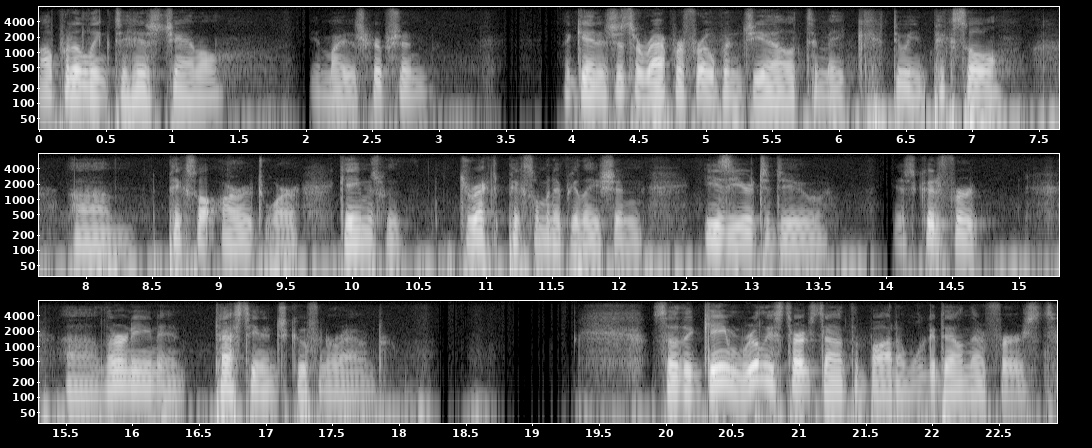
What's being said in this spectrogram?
I'll put a link to his channel in my description. Again, it's just a wrapper for OpenGL to make doing pixel um, pixel art or games with direct pixel manipulation easier to do. It's good for uh, learning and testing and just goofing around. So the game really starts down at the bottom. We'll get down there first.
